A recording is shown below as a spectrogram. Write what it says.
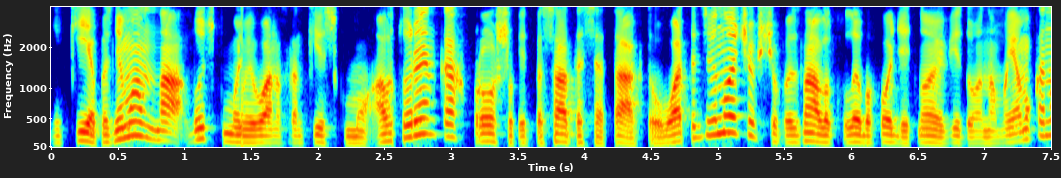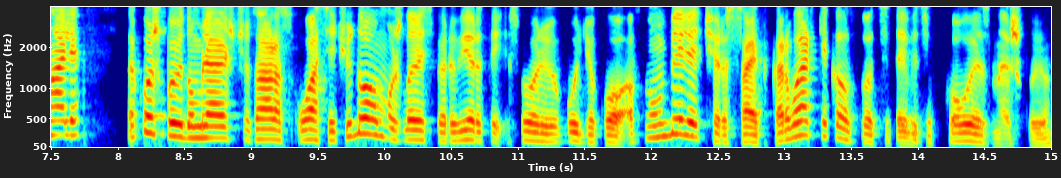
які я познімав на Луцькому Івано-Франківському авторинках. Прошу підписатися та активувати дзвіночок, щоб ви знали, коли виходять нові відео на моєму каналі. Також повідомляю, що зараз у вас є чудова можливість перевірити історію будь-якого автомобіля через сайт CarVertical з 20% знижкою,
